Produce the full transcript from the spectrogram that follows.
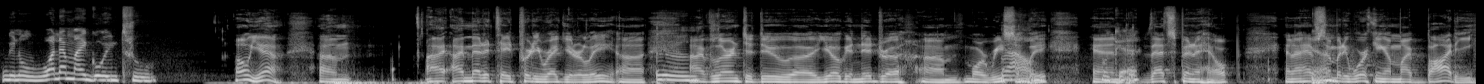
you know, what am I going through? Oh, yeah. Um, I, I, meditate pretty regularly. Uh, mm. I've learned to do uh, yoga nidra um, more recently, wow. and okay. that's been a help. And I have yeah. somebody working on my body,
